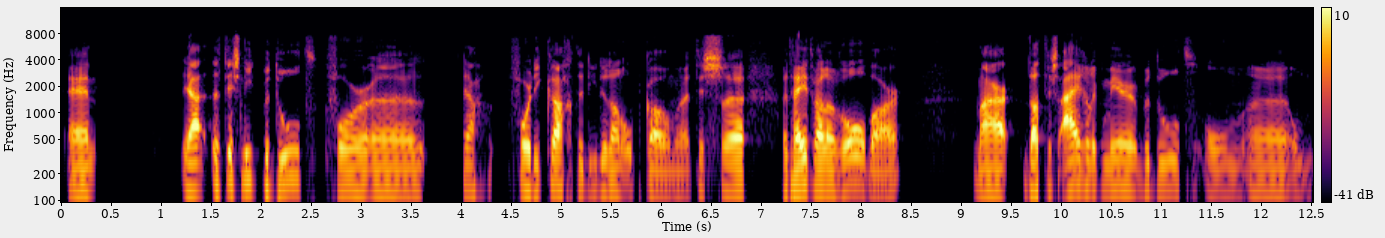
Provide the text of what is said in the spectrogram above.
En ja, het is niet bedoeld voor, eh, ja, voor die krachten die er dan opkomen. Het, is, het heet wel een rollbar. Maar dat is eigenlijk meer bedoeld om, eh, om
